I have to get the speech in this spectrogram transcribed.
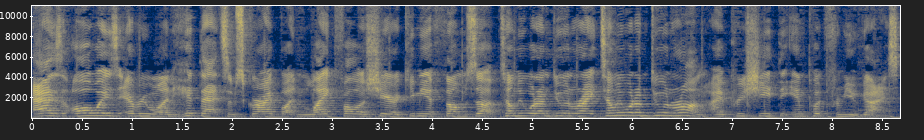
As always, everyone, hit that subscribe button, like, follow, share, give me a thumbs up. Tell me what I'm doing right, tell me what I'm doing wrong. I appreciate the input from you guys.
